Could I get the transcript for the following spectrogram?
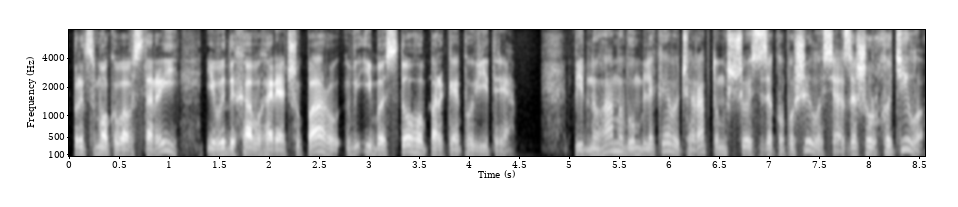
прицмокував старий і видихав гарячу пару в і без того парке повітря. Під ногами Бумблякевича раптом щось закопошилося, зашурхотіло,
